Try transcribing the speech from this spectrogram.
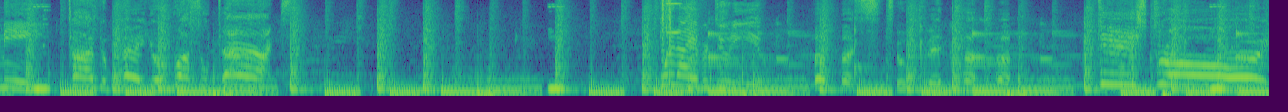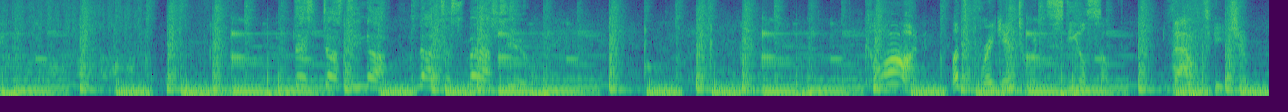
Me? Time to pay your Russell tax. What did I ever do to you? Stupid. Destroy! There's just enough not to smash you. Come on, let's break into it and steal something. That'll teach him.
